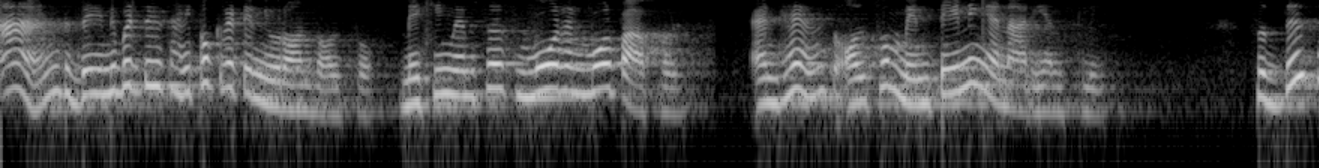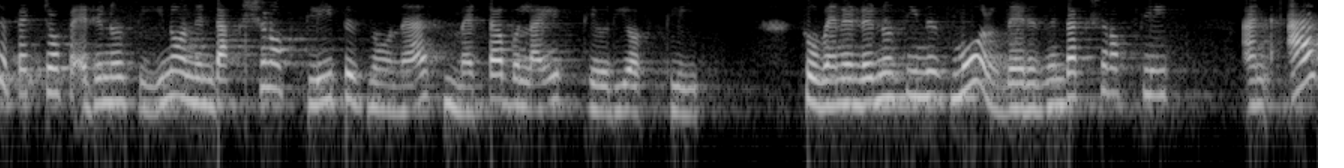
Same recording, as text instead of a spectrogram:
And they inhibit these hypocretin neurons also making themselves more and more powerful and hence also maintaining NREM sleep. So this effect of adenosine on induction of sleep is known as metabolite theory of sleep. So when adenosine is more, there is induction of sleep and as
